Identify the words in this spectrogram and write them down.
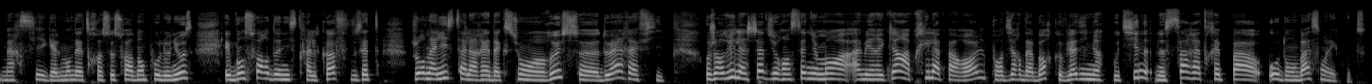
Merci également d'être ce soir dans Polo News. Et bonsoir, Denis Strelkov. Vous êtes journaliste à la rédaction russe de RFI. Aujourd'hui, la chef du renseignement américain a pris la parole pour dire d'abord que Vladimir Poutine ne s'arrêterait pas au Donbass. On l'écoute.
